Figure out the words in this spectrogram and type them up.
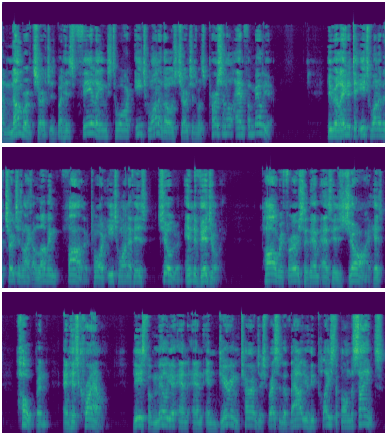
a number of churches, but his feelings toward each one of those churches was personal and familiar. He related to each one of the churches like a loving father toward each one of his children individually. Paul refers to them as his joy, his hope, and, and his crown. These familiar and, and endearing terms expresses the value he placed upon the saints,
